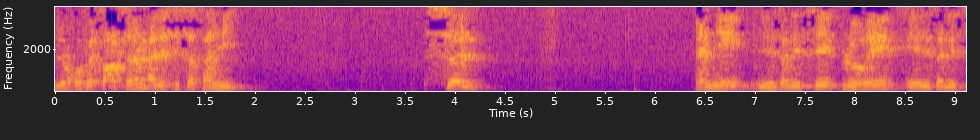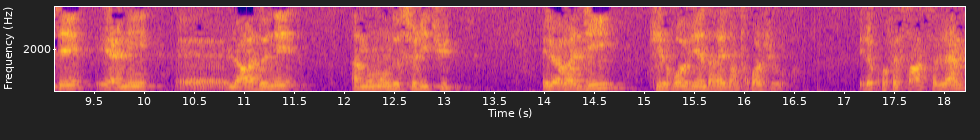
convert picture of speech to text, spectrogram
Le prophète sallam a laissé sa famille seule. Il les a laissés pleurer et les a laissés yani, euh, leur a donné un moment de solitude et leur a dit qu'il reviendrait dans trois jours. Et le professeur sallam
